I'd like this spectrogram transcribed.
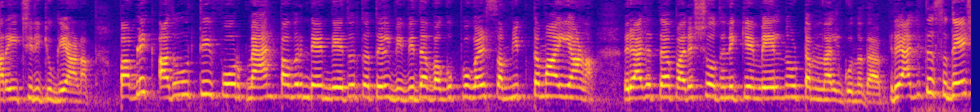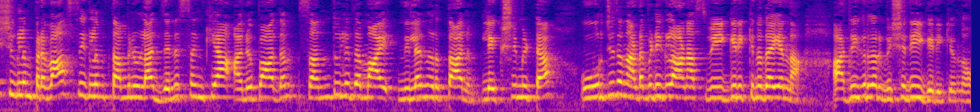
അറിയിച്ചിരിക്കുകയാണ്. പബ്ലിക് അതോറിറ്റി ഫോർ മാൻ പവറിന്റെ നേതൃത്വത്തിൽ വിവിധ വകുപ്പുകൾ സംയുക്തമായാണ് രാജ്യത്ത് പരിശോധനയ്ക്ക് മേൽനോട്ടം നൽകുന്നത്. രാജ്യത്ത് സ്വദേശികളും പ്രവാസികളും തമ്മിലുള്ള ജനസംഖ്യാ അനുപാതം സന്തുലിതമായി നിലനിർത്താനും ലക്ഷ്യമിട്ട് ഊർജിത നടപടികളാണ് സ്വീകരിക്കുന്നത് എന്ന് അധികൃതർ വിശദീകരിക്കുന്നു.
